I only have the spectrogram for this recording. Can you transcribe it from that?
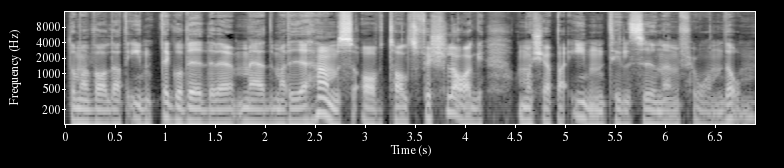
då man valde att inte gå vidare med Mariehamns avtalsförslag om att köpa in tillsynen från dem.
